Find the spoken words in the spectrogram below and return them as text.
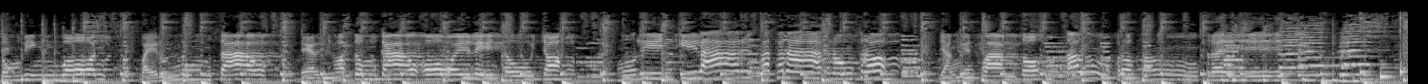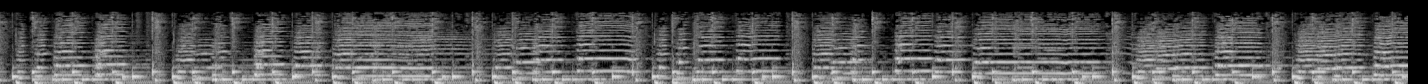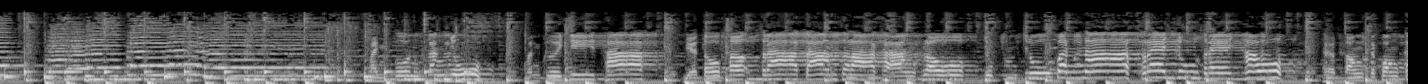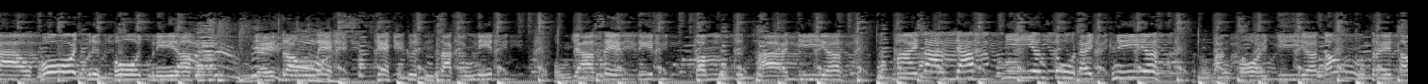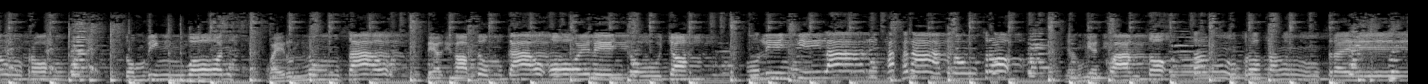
សុំវិងវនវៃរុននំសាវដែលឈប់ទុំកៅអយលេងទៅចោះមកលេងកីឡាឬបត្ថនាក្នុងស្រុកយ៉ាងមានความតោកតង់ប្រុសតង់ស្រីกังยูมันเคยจีทาเบียโตเพาะตราตามสลาข้างเผลหยุบจูปันนาแทรนลูเทรนเฮาเธอต้องจะป้องกาวโคตรมือโคตรเมียใหญ่ตรองเน่แก่ขึ้นสักนิดคงยาเสพติดคำจืทพาเจีย หมายตามจับ เมียนตู้ใดเคลียระวังคอยเจียต้องไตรต้องปรองสมวิงวอนไปรุ่นนุ่มสาวដែលឈប់ទុំកៅអយលេងទូចោះអូលេងកីឡាឬឆាត់ថ្នាក្នុងស្រុកយ៉ាងមានความសុខសង្គ្រោះសង្ស្រី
